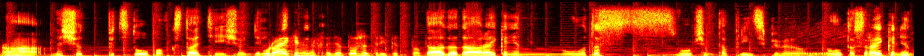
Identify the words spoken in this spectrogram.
А, насчет пидстопов, кстати, еще отдельно. У Райкинена, кстати, тоже три пидстопа. Да, да, да. Райкинен, ну, Лотос, в общем-то, в принципе, Лотос Райкинен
